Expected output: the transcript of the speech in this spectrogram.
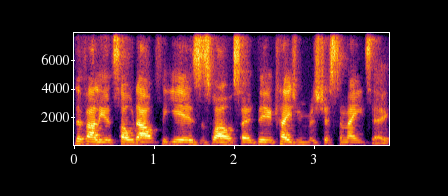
the Valley had sold out for years as well. So the occasion was just amazing.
